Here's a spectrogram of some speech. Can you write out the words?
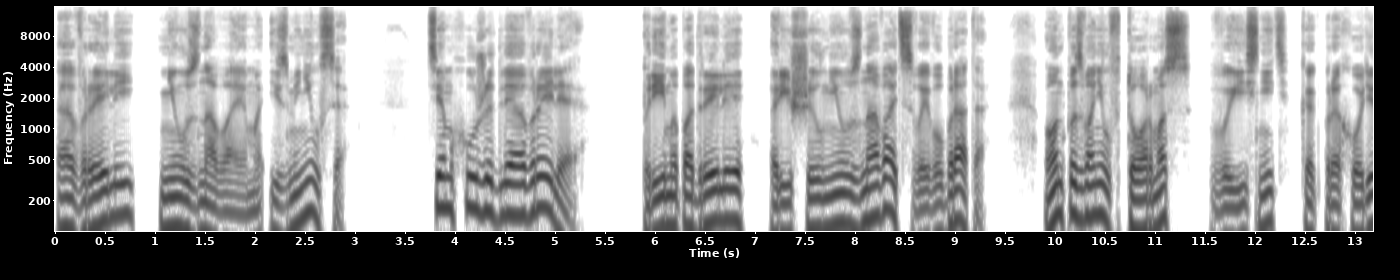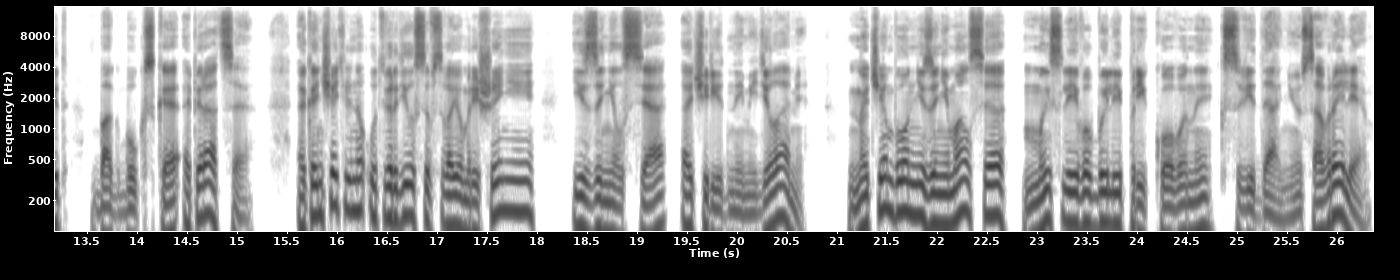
Аврелий неузнаваемо изменился. Тем хуже для Аврелия. Прима Падрелли решил не узнавать своего брата. Он позвонил в Тормоз выяснить, как проходит бакбукская операция окончательно утвердился в своем решении и занялся очередными делами. Но чем бы он ни занимался, мысли его были прикованы к свиданию с Аврелием.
